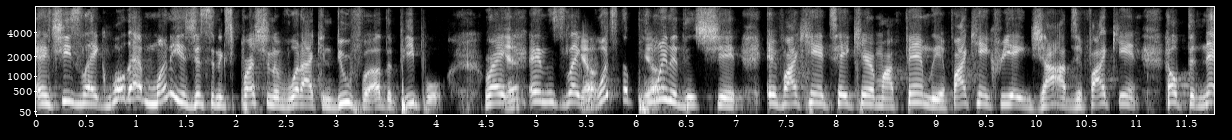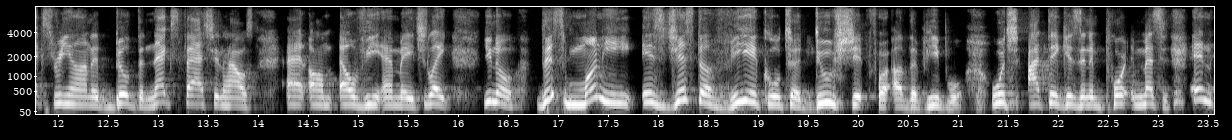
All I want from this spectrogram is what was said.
and she's like well that money is just an expression of what i can do for other people right Yeah. and it's like Yep. what's the Yep. point of this shit if i can't take care of my family if i can't create jobs if i can't help the next rihanna build the next fashion house at um lvmh like you know this money is just a vehicle to do shit for other people which i think is an important message and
